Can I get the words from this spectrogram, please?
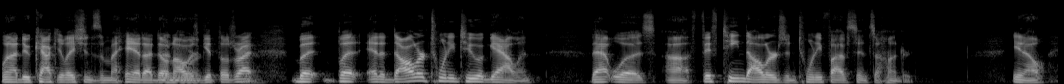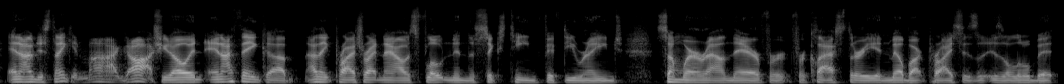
when I do calculations in my head I don't Doesn't always work. get those right. But but at a dollar twenty two a gallon, that was uh, fifteen dollars and twenty five cents a hundred. You know, and I'm just thinking, my gosh, you know, and, and I think uh, I think price right now is floating in the sixteen fifty range, somewhere around there for, for class three, and mailbox price is, is a little bit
